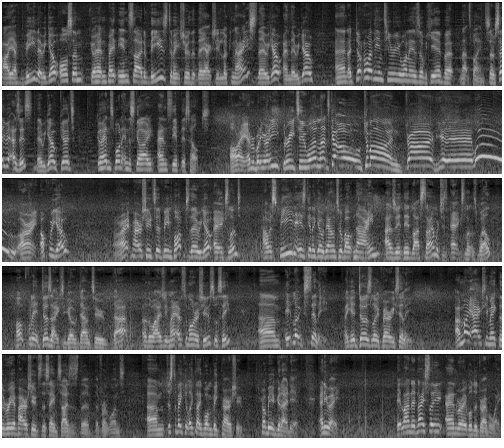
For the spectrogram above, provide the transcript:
IFV, there we go, awesome. Go ahead and paint the inside of these to make sure that they actually look nice. There we go, and there we go. And I don't know where the interior one is over here, but that's fine. So save it as is. There we go. Good. Go ahead and spawn it in the sky and see if this helps. All right, everybody ready? Three, two, one, let's go! Come on! Drive! Yeah! Woo! All right, off we go. All right, parachutes have been popped. There we go. Excellent. Our speed is going to go down to about 9, as it did last time, which is excellent as well. Hopefully it does actually go down to that. Otherwise, we might have some more issues. We'll see. Um, it looks silly. Like, it does look very silly. I might actually make the rear parachutes the same size as the, the front ones. Um, just to make it look like one big parachute. It's probably a good idea. Anyway, it landed nicely, and we're able to drive away.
